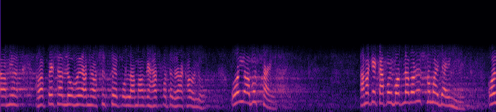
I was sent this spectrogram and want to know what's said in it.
আমি আমার প্রেশার লো হয়ে আমি অসুস্থ হয়ে পড়লাম, আমাকে হাসপাতালে রাখা হলো। ওই অবস্থায় আমাকে কাপড় বদলাবারও সময় দেয়নি। ওই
